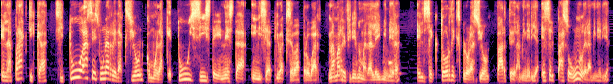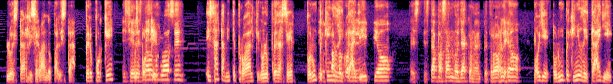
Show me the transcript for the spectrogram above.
en la práctica, si tú haces una redacción como la que tú hiciste en esta iniciativa que se va a aprobar, nada más refiriéndome a la ley minera, el sector de exploración, parte de la minería, es el paso uno de la minería, lo está reservando para el Estado. ¿Pero por qué? ¿Y si el pues Estado no lo hace? Es altamente probable que no lo pueda hacer por un pequeño detalle. Con el litio, este, está pasando ya con el petróleo. Oye, por un pequeño detalle,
